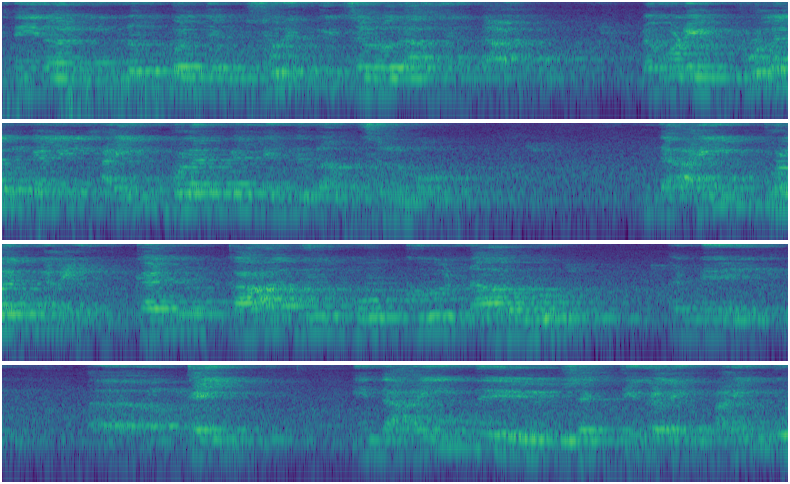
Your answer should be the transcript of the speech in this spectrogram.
இதை நான் இன்னும் கொஞ்சம் சுருக்கி சொல்வதாக இருந்தால் நம்முடைய புலன்களில் ஐம்புலன்கள் என்று நாம் செல்வோம் இந்த ஐம்புலங்களை கண் காது மூக்கு நாவு அண்டு கை இந்த ஐந்து சக்திகளை ஐந்து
